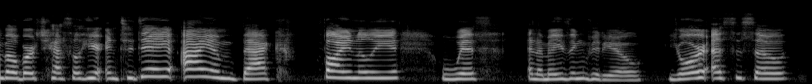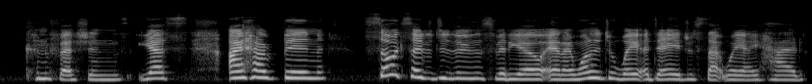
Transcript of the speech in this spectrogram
Annabelle Birchcastle here, and today I am back finally with an amazing video. Your SSO Confessions. Yes, I have been so excited to do this video, and I wanted to wait a day just that way I had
